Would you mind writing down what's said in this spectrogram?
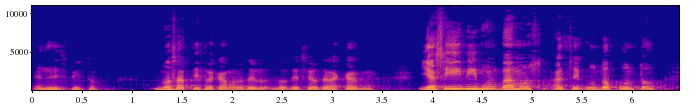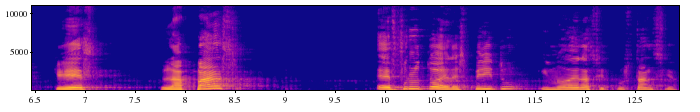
en el Espíritu. No satisfagamos de los deseos de la carne. Y así mismo vamos al segundo punto, que es la paz es fruto del Espíritu y no de las circunstancias.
